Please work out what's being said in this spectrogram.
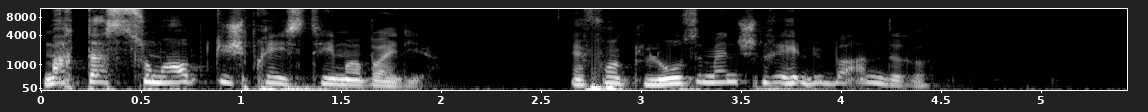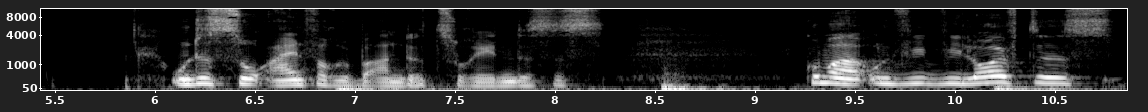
Mach das zum Hauptgesprächsthema bei dir. Erfolglose Menschen reden über andere. Und es ist so einfach, über andere zu reden. Das ist, guck mal, und wie, wie läuft es?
